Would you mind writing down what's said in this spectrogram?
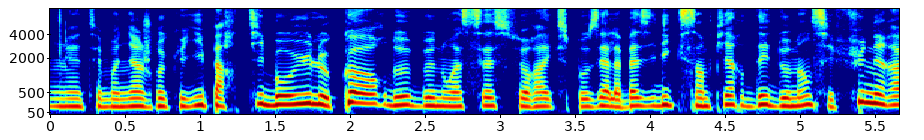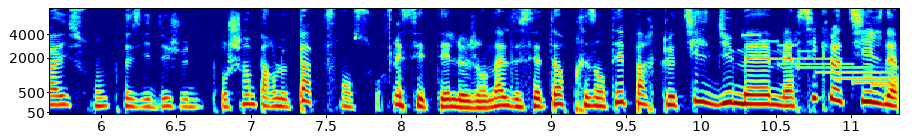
Un témoignage recueilli par Thibaut. Le corps de Benoît XVI sera exposé à la basilique Saint-Pierre dès demain. Ses funérailles seront présidées jeudi prochain par le pape François. Et c'était le journal de 7h présenté par Clotilde Dumais. Merci Clotilde.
